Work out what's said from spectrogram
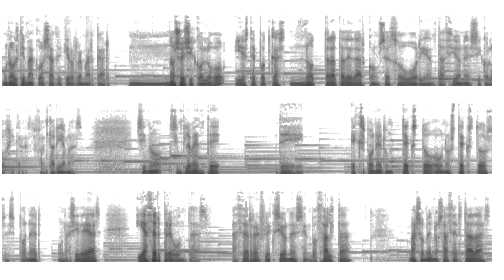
Una última cosa que quiero remarcar. Mm, no soy psicólogo y este podcast no trata de dar consejo u orientaciones psicológicas, faltaría más sino simplemente de exponer un texto o unos textos, exponer unas ideas y hacer preguntas, hacer reflexiones en voz alta, más o menos acertadas,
